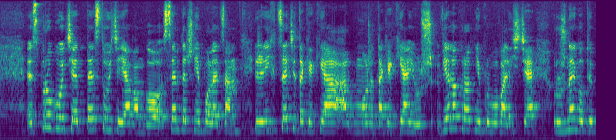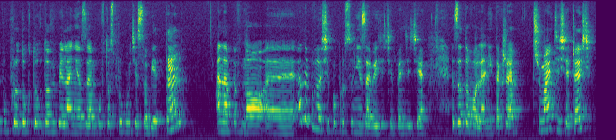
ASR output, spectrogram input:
Spróbujcie, testujcie, ja Wam go serdecznie polecam. Jeżeli chcecie, tak jak ja, albo może tak jak ja już wielokrotnie próbowaliście różnego typu produktów do wybielania zębów, to spróbujcie sobie ten, a na pewno, e, a na pewno się po prostu nie zawiedziecie, będziecie zadowoleni. Także trzymajcie się, cześć!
